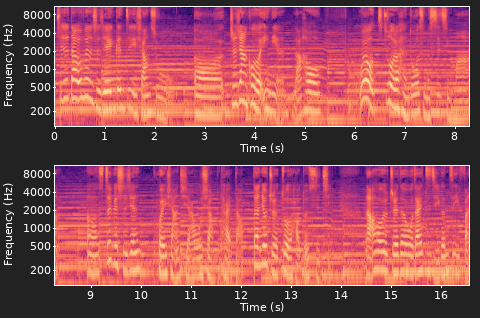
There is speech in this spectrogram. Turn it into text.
其实大部分时间跟自己相处。呃，就这样过了一年，然后我有做了很多什么事情吗？呃，这个时间回想起来，我想不太到，但又觉得做了好多事情，然后又觉得我在自己跟自己反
